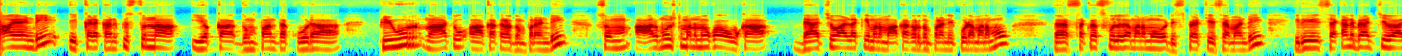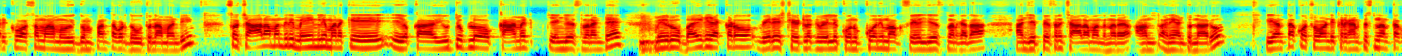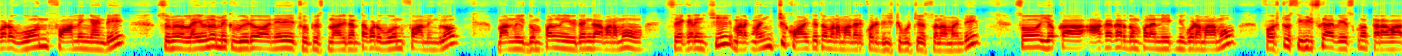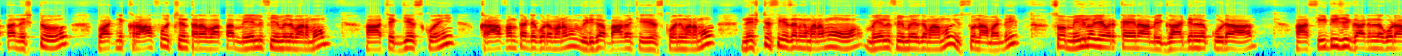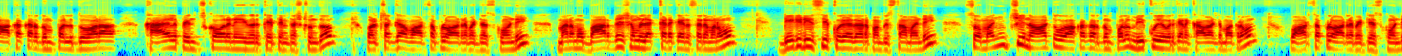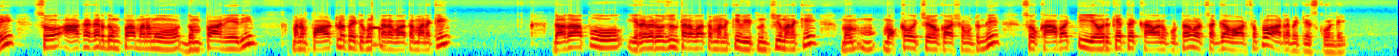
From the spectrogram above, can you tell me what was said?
Hi అండి. ఇక్కడ కనిపిస్తున్న ఈ యొక్క దుంప అంతా కూడా ప్యూర్ నాటు ఆకాకర దుంపలండి. సో ఆల్మోస్ట్ మనము ఒక ఒక బ్యాచ్ వాళ్ళకి మనం ఆకాకర దుంపలన్నీ కూడా మనము సక్సెస్ఫుల్గా మనము డిస్పాచ్ చేసామండి ఇది సెకండ్ బ్యాచ్ వారి కోసం మనము దుంపంతా దుంప అంతా కూడా దవ్వుతున్నామండి. సో చాలామంది మెయిన్లీ మనకి ఈ యొక్క యూట్యూబ్లో కామెంట్ ఏం చేస్తున్నారంటే మీరు బయట ఎక్కడో వేరే స్టేట్లోకి వెళ్ళి కొనుక్కొని మాకు సేల్ చేస్తున్నారు కదా అని చెప్పేసి చాలామంది అన్నారు అని అంటున్నారు. ఇదంతా కూడా చూడండి ఇక్కడ కనిపిస్తుందంతా కూడా ఓన్ ఫార్మింగ్ అండి. సో మేము లైవ్లో మీకు వీడియో అనేది చూపిస్తున్నాను. ఇదంతా కూడా ఓన్ ఫార్మింగ్లో మనం ఈ దుంపల్ని ఈ విధంగా మనము సేకరించి మనకు మంచి క్వాలిటీతో మనం అందరికి కూడా డిస్ట్రిబ్యూట్ చేస్తున్నామండి. సో ఈ యొక్క ఆకాకర దుంపలన్నింటిని కూడా మనము ఫస్ట్ సీడ్స్గా వేసుకున్న తర్వాత నెక్స్ట్ వాటిని క్రాప్ వచ్చిన తర్వాత మేల్ ఫీమేల్ మనము చెక్ చేసుకొని క్రాప్ అంతటి కూడా మనము విడిగా భాగం చేసేసుకొని మనము నెక్స్ట్ సీజన్గా మనము మేల్ ఫీమేల్గా మనము ఇస్తున్నామండి. సో మీలో ఎవరికైనా మీ గార్డెన్లో కూడా ఆ సిటీజీ గార్డెన్లో కూడా అక్కకర దుంపల ద్వారా కాయలు పెంచుకోవాలని ఎవరికైతే ఇంట్రెస్ట్ ఉందో వాళ్ళు చక్కగా వాట్సాప్లో ఆర్డర్ పెట్టేసుకోండి. మనము భారతదేశంలో ఎక్కడికైనా సరే మనము డిటిడిసి కొరియర్ ద్వారా పంపిస్తామండి. సో మంచి నాటు ఆకాకర దుంపలు మీకు ఎవరికైనా కావాలంటే మాత్రం వాట్సాప్లో ఆర్డర్ పెట్టేసుకోండి. సో ఆకాకర దుంప మనము దుంప అనేది మనం పాట్లో పెట్టుకున్న తర్వాత మనకి దాదాపు ఇరవై రోజుల తర్వాత మనకి వీటి నుంచి మనకి మొక్క వచ్చే అవకాశం ఉంటుంది. సో కాబట్టి ఎవరికైతే కావాలనుకుంటున్నారో వాళ్ళు చక్కగా వాట్సాప్లో ఆర్డర్ పెట్టేసుకోండి.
